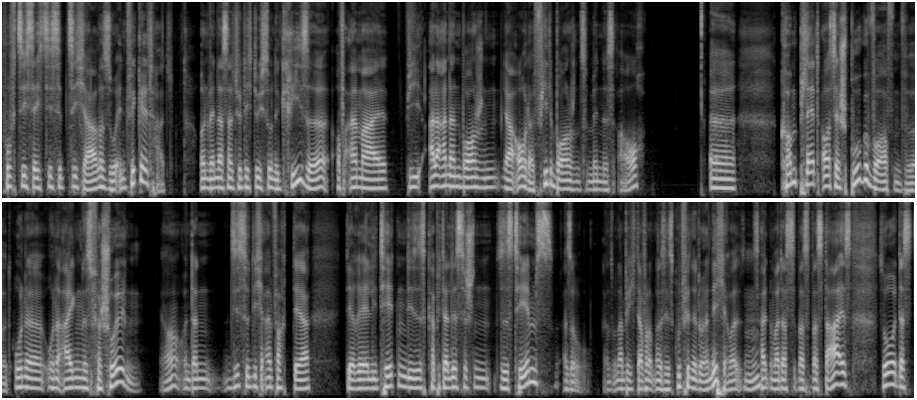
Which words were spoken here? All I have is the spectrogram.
50, 60, 70 Jahre so entwickelt hat. Und wenn das natürlich durch so eine Krise auf einmal, wie alle anderen Branchen ja auch, oder viele Branchen zumindest auch, äh, komplett aus der Spur geworfen wird, ohne, ohne eigenes Verschulden, ja, und dann siehst du dich einfach der, der Realitäten dieses kapitalistischen Systems, also ganz unabhängig davon, ob man das jetzt gut findet oder nicht, aber es mhm. ist halt nur mal das, was, was da ist, so, das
